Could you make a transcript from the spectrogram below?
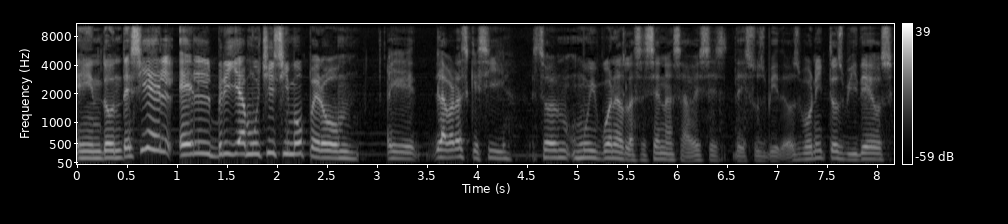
en donde sí, él, él brilla muchísimo, pero eh, la verdad es que sí, son muy buenas las escenas a veces de sus videos, bonitos videos.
